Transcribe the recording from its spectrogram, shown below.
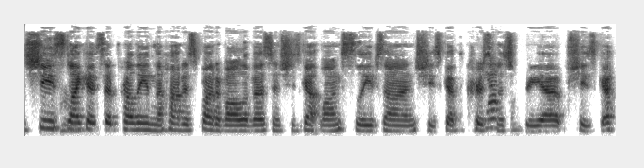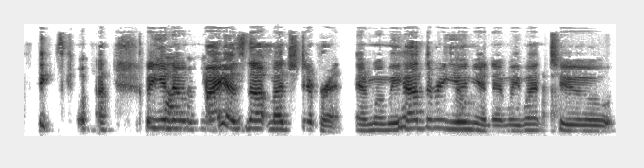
she's mm-hmm. like I said, probably in the hottest spot of all of us, and she's got long sleeves on. She's got the Christmas yeah. tree up. She's got things going on. But you know, Kaya's not much different. And when we had the reunion and we went to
